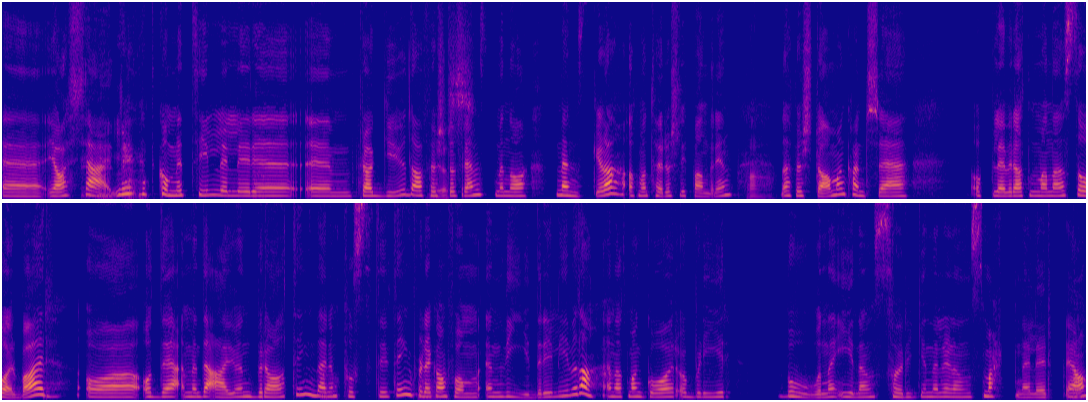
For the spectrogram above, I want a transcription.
eh, ja, kjærlighet komme til, eller eh, fra Gud, da, først og fremst, men nå mennesker, da. At man tør å slippe andre inn. Ah. Det er først da man kanskje opplever at man er sårbar. Og, og det, men det er jo en bra ting. Det er en positiv ting. For det kan få en videre i livet, da. Enn at man går og blir boende i den sorgen eller den smerten eller ja,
